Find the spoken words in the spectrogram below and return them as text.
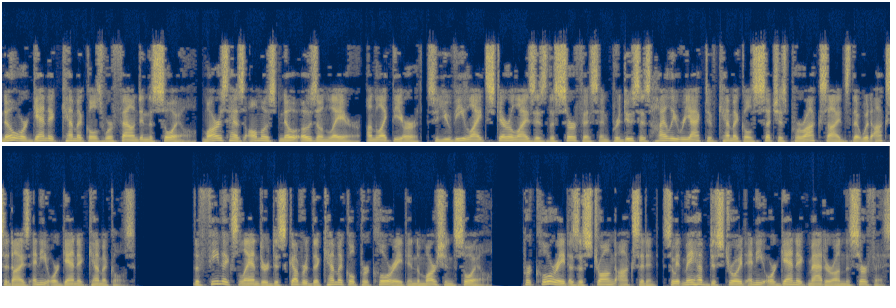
No organic chemicals were found in the soil. Mars has almost no ozone layer, unlike the Earth, so UV light sterilizes the surface and produces highly reactive chemicals such as peroxides that would oxidize any organic chemicals. The Phoenix lander discovered the chemical perchlorate in the Martian soil. Perchlorate is a strong oxidant, so it may have destroyed any organic matter on the surface.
